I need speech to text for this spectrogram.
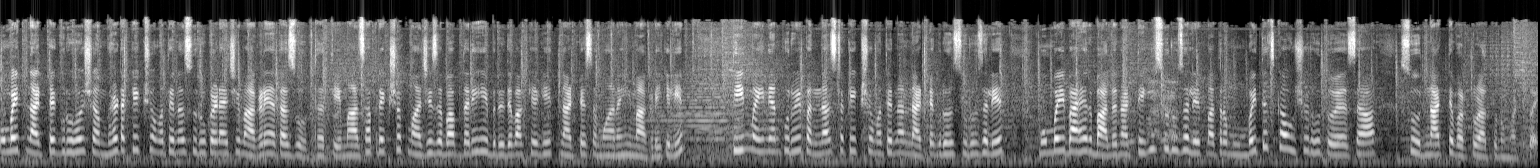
मुंबईत नाट्यगृह शंभर टक्के क्षमतेनं सुरू करण्याची मागणी आता जोर धरते माझा प्रेक्षक माझी जबाबदारी हे ब्रीदवाक्य घेत नाट्यसमूहानं ही मागणी केली आहे. तीन महिन्यांपूर्वी पन्नास टक्के क्षमतेनं नाट्यगृह सुरू झाली आहेत. मुंबईबाहेर बालनाट्यही सुरू झाली आहेत. मात्र मुंबईतच का उशीर होतोय असा सूर नाट्यवर्तुळातून उमटतोय.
